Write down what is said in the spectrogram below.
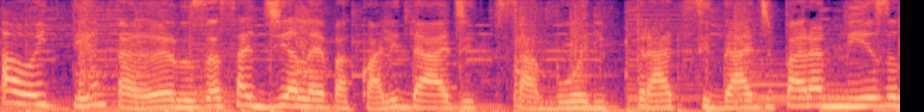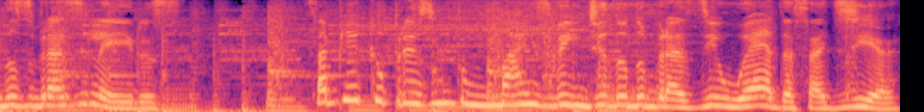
Há 80 anos, a Sadia leva qualidade, sabor e praticidade para a mesa dos brasileiros. Sabia que o presunto mais vendido do Brasil é da Sadia?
